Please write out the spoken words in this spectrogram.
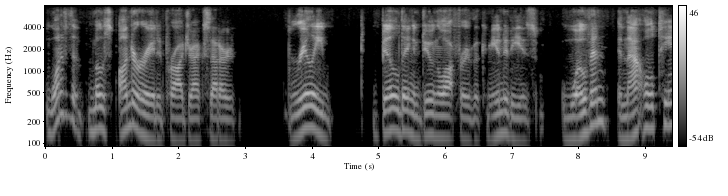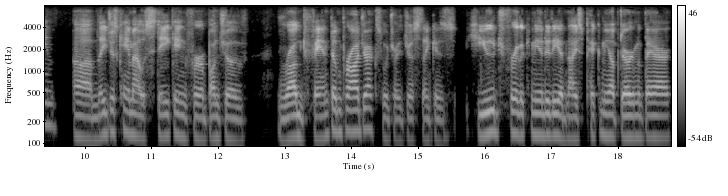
one of the most underrated projects that are really building and doing a lot for the community is Woven and that whole team. Um, they just came out with staking for a bunch of rugged Fantom projects, which I just think is huge for the community. A nice pick me up during the bear.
